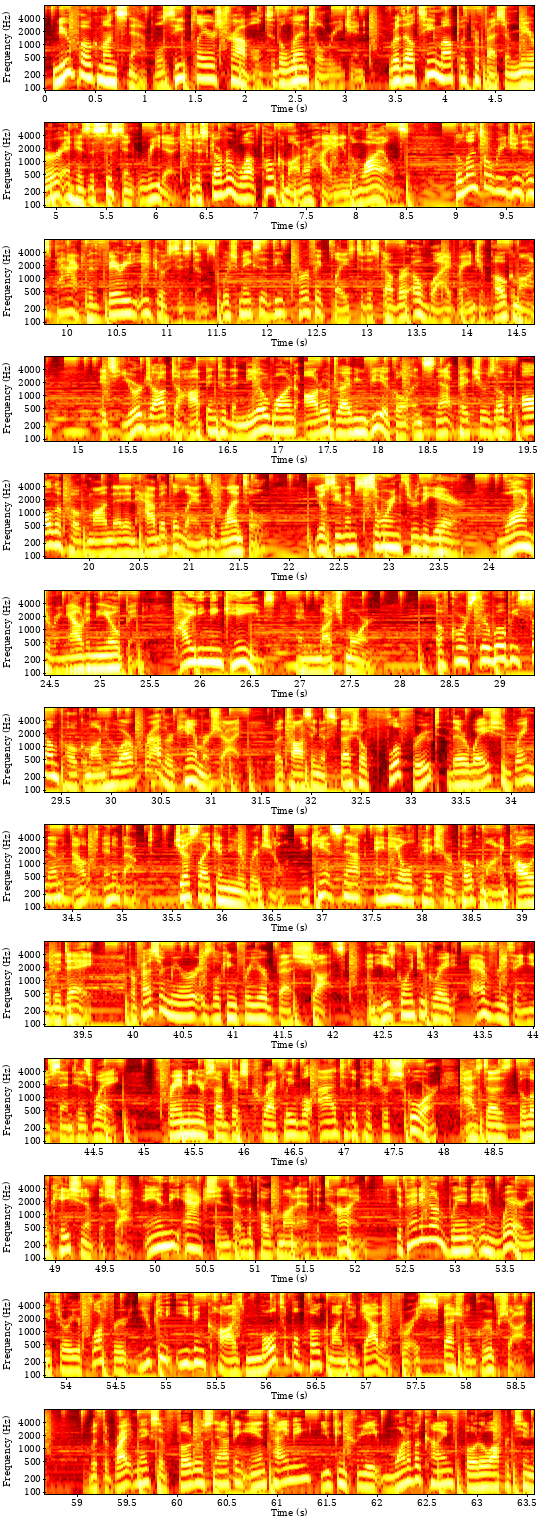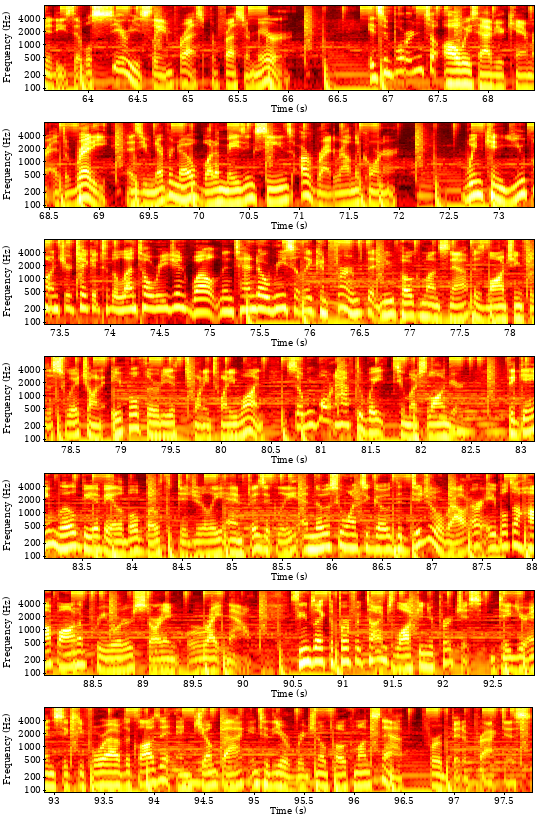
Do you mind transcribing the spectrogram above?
New Pokemon Snap will see players travel to the Lental region, where they'll team up with Professor Mirror and his assistant Rita to discover what Pokemon are hiding in the wilds. The Lental region is packed with varied ecosystems, which makes it the perfect place to discover a wide range of Pokemon. It's your job to hop into the Neo 1 auto-driving vehicle and snap pictures of all the Pokemon that inhabit the lands of Lental. You'll see them soaring through the air, wandering out in the open, hiding in caves, and much more. Of course, there will be some Pokemon who are rather camera shy, but tossing a special Fluffruit their way should bring them out and about. Just like in the original, you can't snap any old picture of Pokemon and call it a day. Professor Mirror is looking for your best shots, and he's going to grade everything you send his way. Framing your subjects correctly will add to the picture's score, as does the location of the shot and the actions of the Pokemon at the time. Depending on when and where you throw your Fluffruit, you can even cause multiple Pokemon to gather for a special group shot. With the right mix of photo snapping and timing, you can create one-of-a-kind photo opportunities that will seriously impress Professor Mirror. It's important to always have your camera at the ready, as you never know what amazing scenes are right around the corner. When can you punch your ticket to the Lental region? Well, Nintendo recently confirmed that new Pokemon Snap is launching for the Switch on April 30th, 2021, so we won't have to wait too much longer. The game will be available both digitally and physically, and those who want to go the digital route are able to hop on a pre-order starting right now. Seems like the perfect time to lock in your purchase, dig your N64 out of the closet, and jump back into the original Pokemon Snap for a bit of practice.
